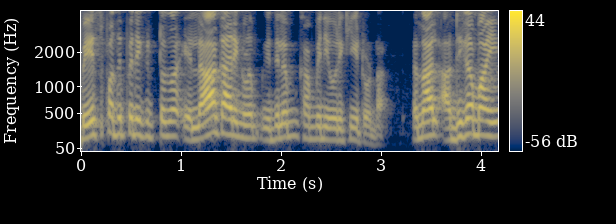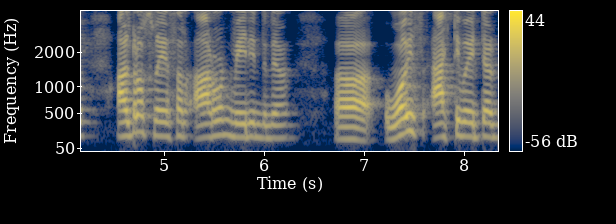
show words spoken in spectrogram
ബേസ് പതിപ്പിന് കിട്ടുന്ന എല്ലാ കാര്യങ്ങളും ഇതിലും കമ്പനി ഒരുക്കിയിട്ടുണ്ട്. എന്നാൽ അധികമായി അൾട്രോസ് റേസർ ആർ വൺ വേരിയന്റിന് വോയിസ് ആക്ടിവേറ്റഡ്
